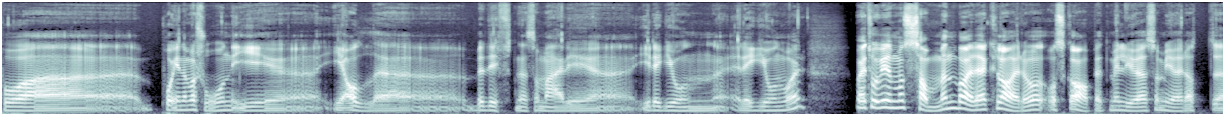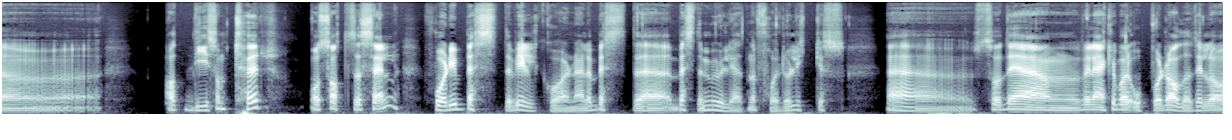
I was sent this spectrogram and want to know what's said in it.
på, uh, på innovasjon i, i alle bedriftene som er i, i regionen, regionen vår. Og jeg tror vi må sammen bare klare å, å skape et miljø som gjør at, uh, at de som tør å satse selv, får de beste vilkårene eller beste, beste mulighetene for å lykkes. Uh, så det vil jeg egentlig bare oppfordre alle til å,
